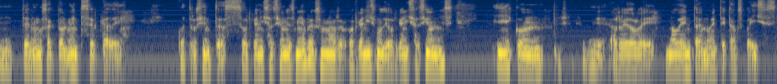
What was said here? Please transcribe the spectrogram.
eh, tenemos actualmente cerca de 400 organizaciones miembros, son organismos de organizaciones y con eh, alrededor de 90, 90 y tantos países.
